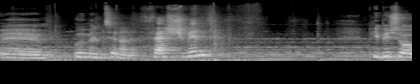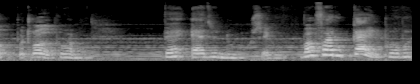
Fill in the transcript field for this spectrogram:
øh, ud mellem tænderne. Forsvind! Pippi så bedrøvet på ham. Hvad er det nu, sagde hun. Hvorfor er du gal på mig?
